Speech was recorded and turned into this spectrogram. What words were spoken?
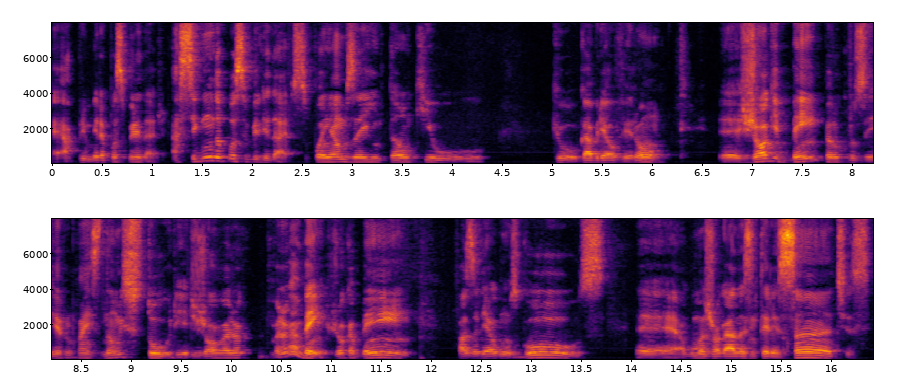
é a primeira possibilidade. A segunda possibilidade, suponhamos aí então que o, que o Gabriel Veron é, jogue bem pelo Cruzeiro, mas não estoure. Ele joga, joga, bem, joga bem, faz ali alguns gols, é, algumas jogadas interessantes,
